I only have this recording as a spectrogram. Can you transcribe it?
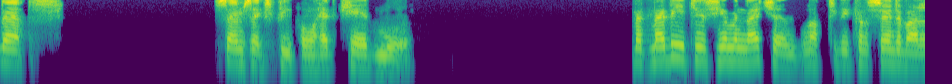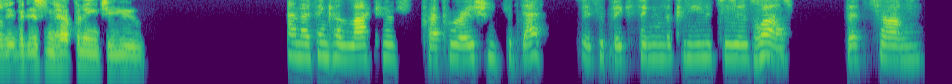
that same sex people had cared more. But maybe it is human nature not to be concerned about it if it isn't happening to you. And I think a lack of preparation for death is a big thing in the community as well. That um,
